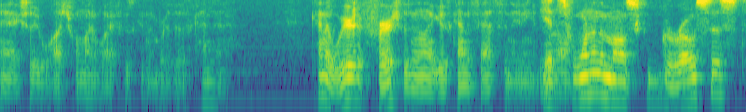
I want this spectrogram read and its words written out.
I actually watched when my wife was giving birth. It was kind of, kind of weird at first, but then like it's kind of fascinating. as It's well. one of the most grossest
